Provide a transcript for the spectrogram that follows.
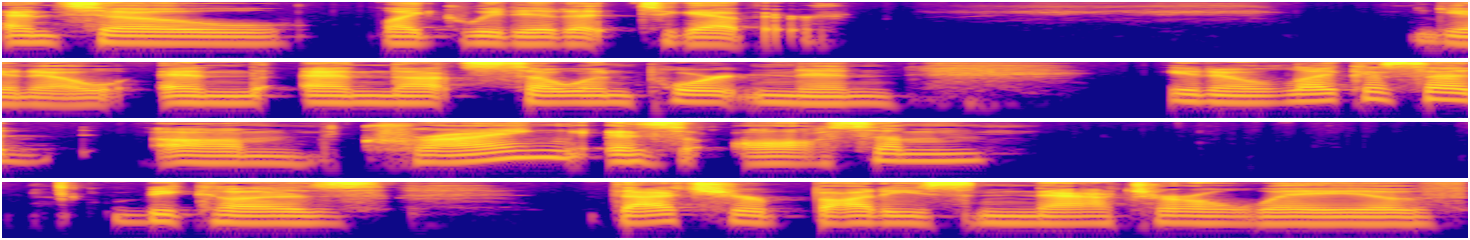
And so, like, we did it together. You know and and that's so important. And you know like i said um crying is awesome because that's your body's natural way of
